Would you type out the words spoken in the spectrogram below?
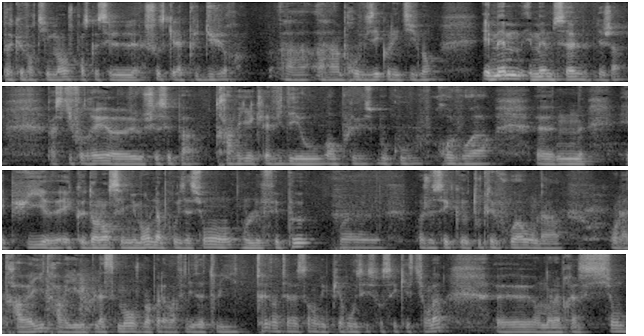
Parce que effectivement, je pense que c'est la chose qui est la plus dure à, à improviser collectivement, et même, et même seul déjà. Parce qu'il faudrait, euh, je sais pas, travailler avec la vidéo en plus, beaucoup, revoir. euh, et puis, euh, et que dans l'enseignement de l'improvisation, on, le fait peu. Moi, je sais que toutes les fois on a, on travaillé, travaillé les placements, je me rappelle avoir fait des ateliers très intéressants avec Pierre Rousset sur ces questions-là. On a l'impression de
